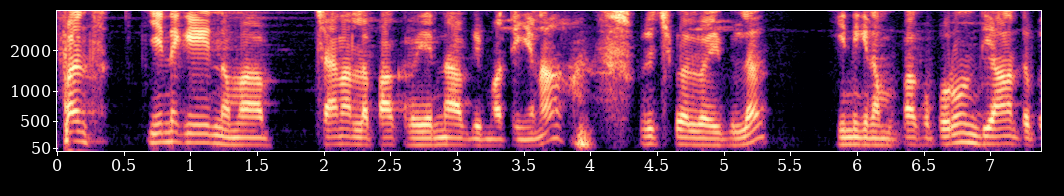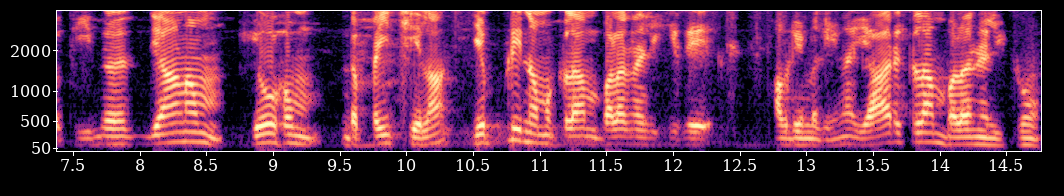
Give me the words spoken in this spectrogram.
ஃப்ரெண்ட்ஸ் இன்னைக்கு நம்ம சேனலில் பார்க்குறது என்ன அப்படின்னு பார்த்தீங்கன்னா ஸ்பிரிச்சுவல் வைபிளில் இன்னைக்கு நம்ம பார்க்க போகிறோம் தியானத்தை பற்றி இந்த தியானம் யோகம் இந்த பயிற்சியெல்லாம் எப்படி நமக்கெல்லாம் பலனளிக்குது அப்படின்னு பார்த்தீங்கன்னா யாருக்கெல்லாம் பலனளிக்கும்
